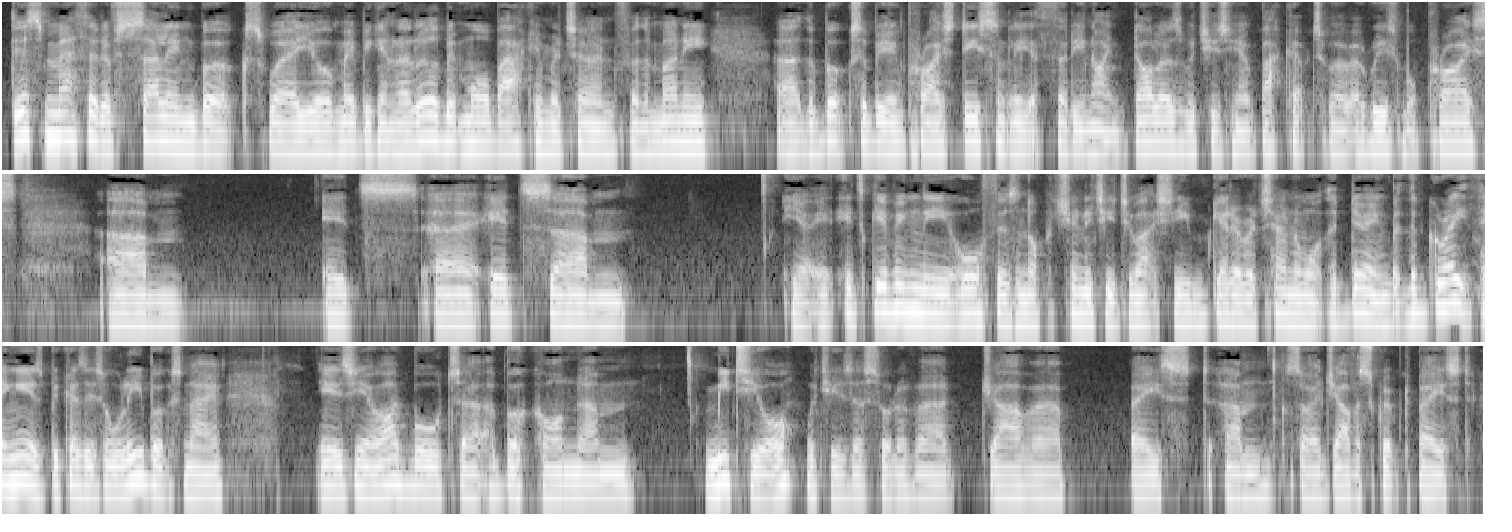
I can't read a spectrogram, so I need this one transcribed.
this method of selling books, where you're maybe getting a little bit more back in return for the money, uh, the books are being priced decently at thirty nine dollars, which is you know back up to a, a reasonable price. Um, it's uh, it's um, you know, it, it's giving the authors an opportunity to actually get a return on what they're doing. But the great thing is, because it's all ebooks now, is you know I bought a, a book on um, Meteor, which is a sort of a Java based, um, sorry, JavaScript based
